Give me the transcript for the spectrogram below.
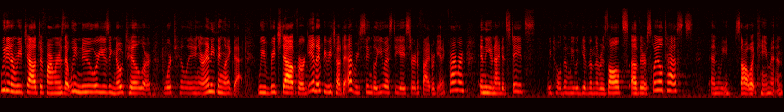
We didn't reach out to farmers that we knew were using no-till or were tilling or anything like that. We reached out for organic. We reached out to every single USDA certified organic farmer in the United States. We told them we would give them the results of their soil tests, and we saw what came in.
